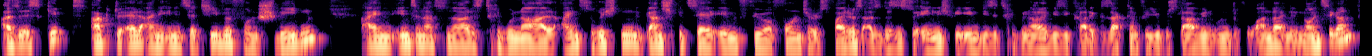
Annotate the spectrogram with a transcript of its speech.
Also es gibt aktuell eine Initiative von Schweden, ein internationales Tribunal einzurichten, ganz speziell eben für Foreign Terrorist Fighters. Also das ist so ähnlich wie eben diese Tribunale, wie Sie gerade gesagt haben, für Jugoslawien und Ruanda in den 90ern.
